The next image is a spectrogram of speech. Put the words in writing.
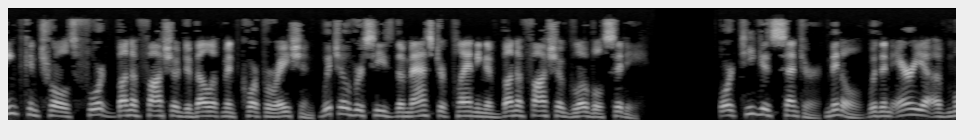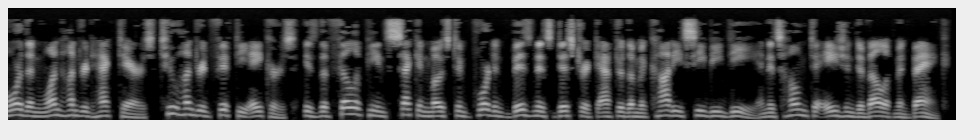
Inc. controls Fort Bonifacio Development Corporation, which oversees the master planning of Bonifacio Global City. Ortigas Center, Middle, with an area of more than 100 hectares 250 acres, is the Philippines' second most important business district after the Makati CBD and is home to Asian Development Bank.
